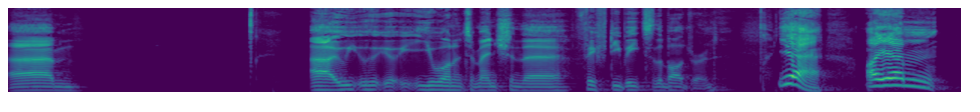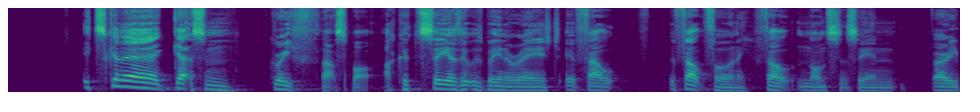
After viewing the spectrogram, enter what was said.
Um, uh, you, you- wanted to mention the 50 beats of the Bodhrán. Yeah, I um, it's gonna get some grief that spot. I could see as it was being arranged, it felt it felt phony, felt nonsensy, and very,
